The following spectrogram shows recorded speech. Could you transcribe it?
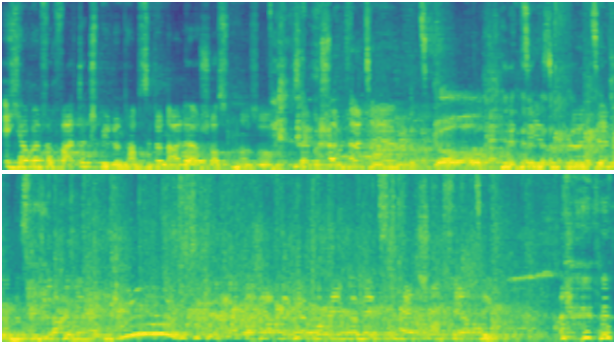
ich habe einfach weitergespielt und habe sie dann alle erschossen, also selber schuld, wenn sie, Let's go. wenn sie so blöd sind und das nicht lange. ich habe ja kein Problem damit, Headshot fertig.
